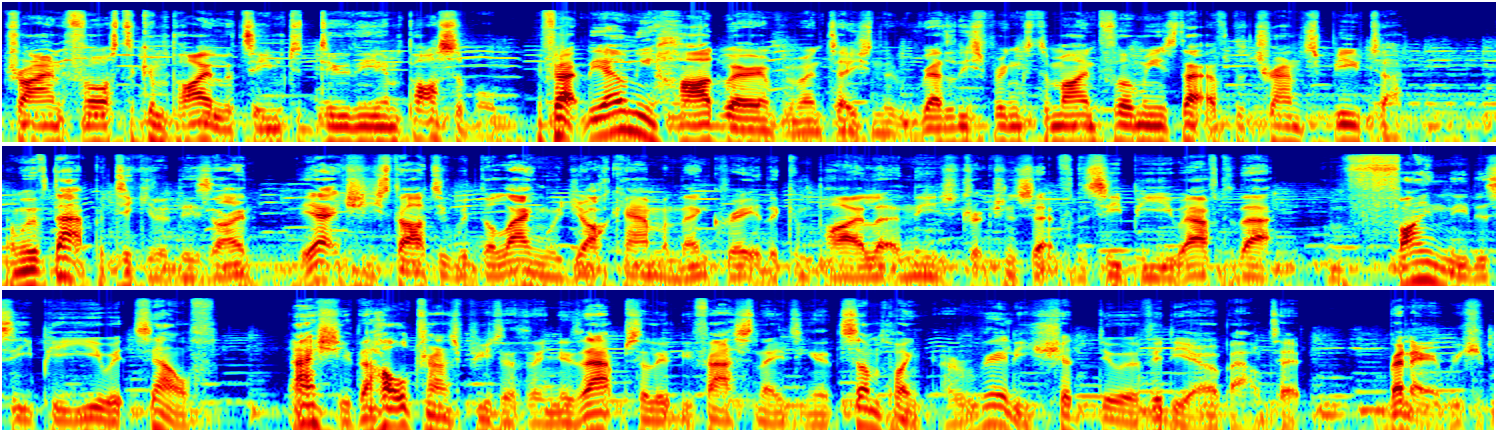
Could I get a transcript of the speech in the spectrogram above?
try and force the compiler team to do the impossible. In fact, the only hardware implementation that readily springs to mind for me is that of the transputer. And with that particular design, they actually started with the language Occam and then created the compiler and the instruction set for the CPU after that, and finally the CPU itself. Actually, the whole transputer thing is absolutely fascinating. At some point, I really should do a video about it. But anyway, we should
